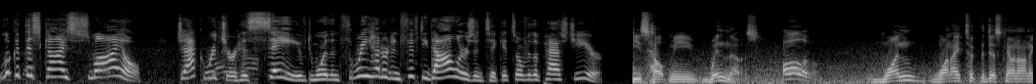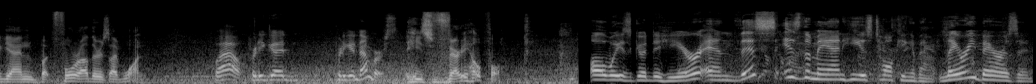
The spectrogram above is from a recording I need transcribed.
Look at this guy's smile. Jack Richer has saved more than $350 in tickets over the past year. He's helped me win those. All of them. One, one I took the discount on again, but four others I've won. Wow, pretty good, pretty good numbers. He's very helpful. Always good to hear. And this is the man he is talking about, Larry Berezin,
